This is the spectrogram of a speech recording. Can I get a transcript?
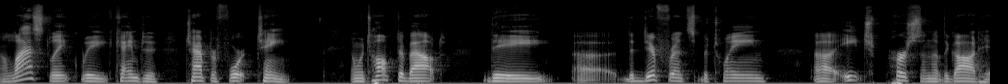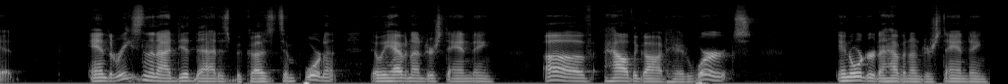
Now, last week we came to chapter 14 and we talked about the uh, the difference between uh, each person of the Godhead. And the reason that I did that is because it's important that we have an understanding of how the Godhead works in order to have an understanding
